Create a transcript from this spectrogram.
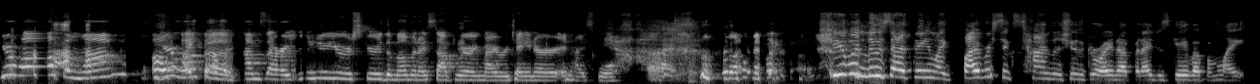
You're welcome, Mom. Oh You're welcome. God. I'm sorry. You knew you were screwed the moment I stopped wearing my retainer in high school. she would lose that thing like five or six times when she was growing up, and I just gave up. I'm like,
